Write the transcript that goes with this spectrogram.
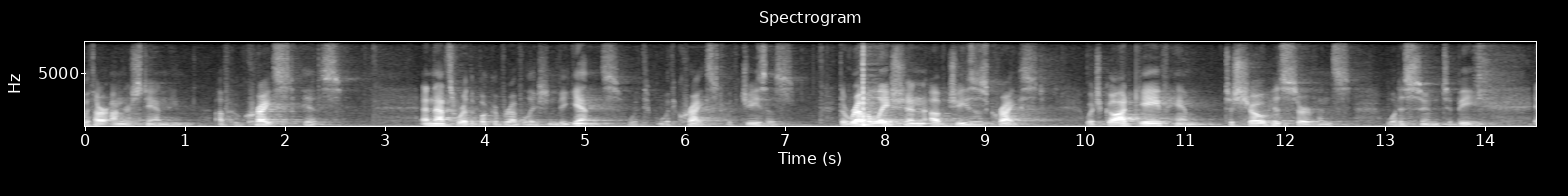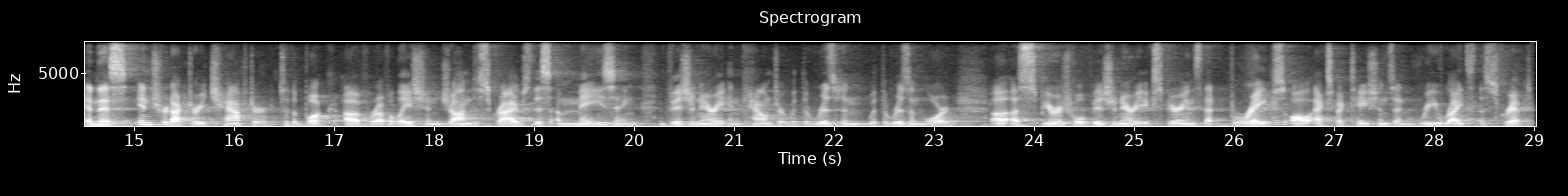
with our understanding of who Christ is. And that's where the book of Revelation begins with, with Christ, with Jesus. The revelation of Jesus Christ, which God gave him to show his servants what is soon to be. In this introductory chapter to the book of Revelation, John describes this amazing visionary encounter with the risen, with the risen Lord, uh, a spiritual visionary experience that breaks all expectations and rewrites the script.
